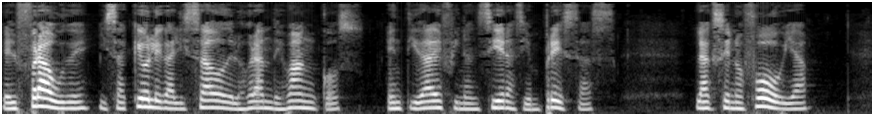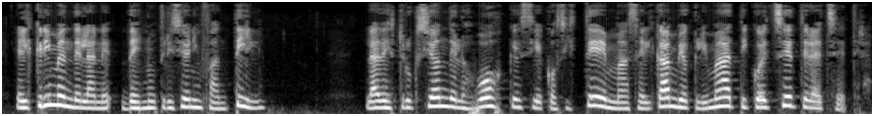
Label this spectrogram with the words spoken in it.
el fraude y saqueo legalizado de los grandes bancos, entidades financieras y empresas, la xenofobia, el crimen de la desnutrición infantil, la destrucción de los bosques y ecosistemas, el cambio climático, etcétera, etcétera.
